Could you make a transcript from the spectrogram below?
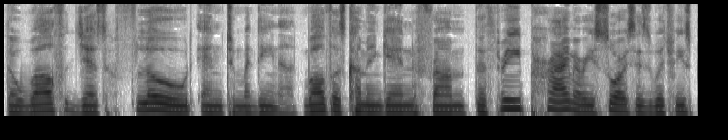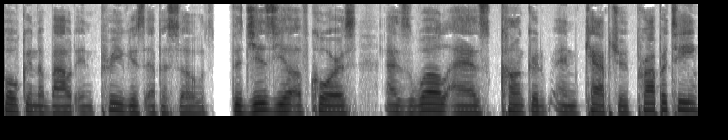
the wealth just flowed into Medina. Wealth was coming in from the three primary sources, which we've spoken about in previous episodes the jizya, of course, as well as conquered and captured property,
